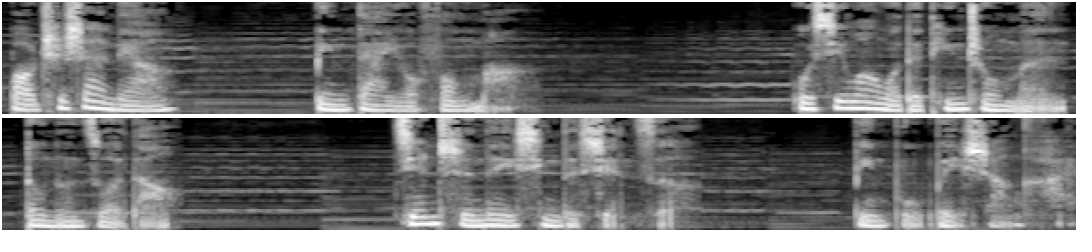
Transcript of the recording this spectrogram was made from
保持善良，并带有锋芒。我希望我的听众们都能做到，坚持内心的选择，并不被伤害。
